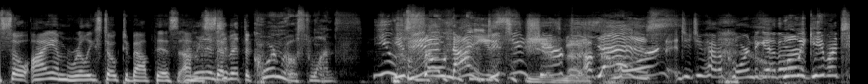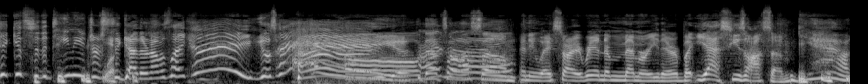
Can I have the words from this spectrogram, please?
So I am really stoked about this. Um, I ran into Sep- him at the corn roast once. You He's did? so nice. Did you share nice. a Yes. corn? Did you have a corn together? Well, we gave our tickets to the teenagers together, and I was like, "Hey!" He goes, "Hey!" Oh, that's awesome. Anyway, sorry, random memory there, but yes, he's awesome. Yeah,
